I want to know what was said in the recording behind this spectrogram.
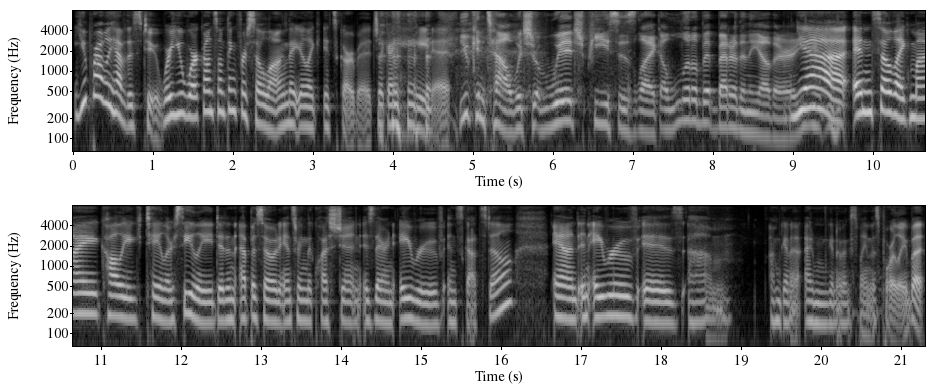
you probably have this too, where you work on something for so long that you're like it's garbage. Like I hate it. You can tell which which piece is like a little bit better than the other. You- Yeah. And so, like, my colleague Taylor Seely did an episode answering the question Is there an eruv in Scottsdale? And an eruv is, um, I'm gonna I'm gonna explain this poorly, but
